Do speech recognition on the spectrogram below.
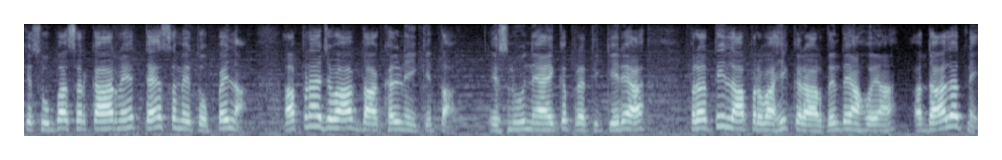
ਕਿ ਸੂਬਾ ਸਰਕਾਰ ਨੇ ਤੈਅ ਸਮੇਂ ਤੋਂ ਪਹਿਲਾਂ ਆਪਣਾ ਜਵਾਬ ਦਾਖਲ ਨਹੀਂ ਕੀਤਾ। ਇਸ ਨੂੰ ਨਿਆਇਕ ਪ੍ਰਤੀਕਿਰਿਆ ਪ੍ਰਤੀ ਲਾਪਰਵਾਹੀ ਕਰਾਰ ਦਿੰਦਿਆਂ ਹੋਇਆਂ ਅਦਾਲਤ ਨੇ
